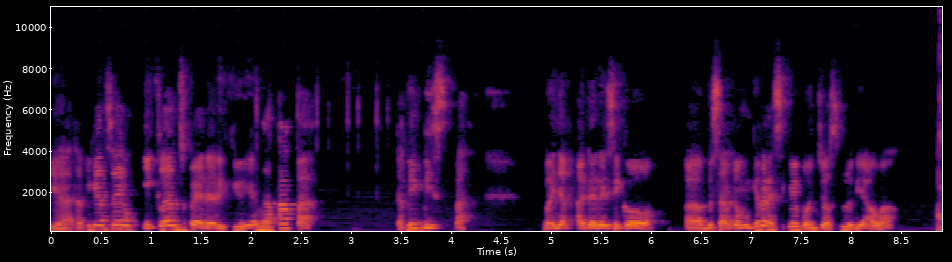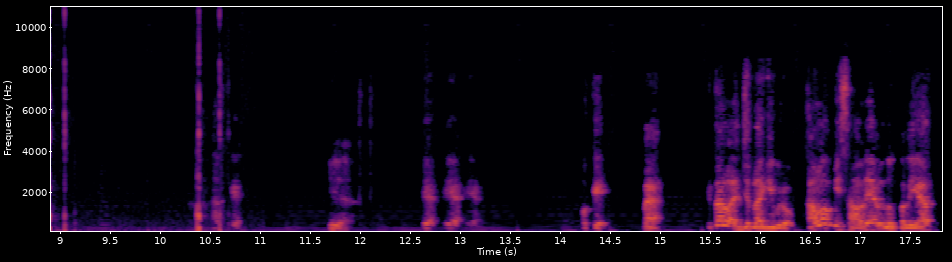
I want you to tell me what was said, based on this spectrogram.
Ya, tapi kan saya iklan supaya ada review. Ya nggak apa-apa. Tapi bisa. Banyak ada resiko, uh, besar kemungkinan resikonya boncos dulu di awal. Oke. Iya. Ya, ya, ya. Oke. Nah, kita lanjut lagi, Bro. Kalau misalnya lu melihat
